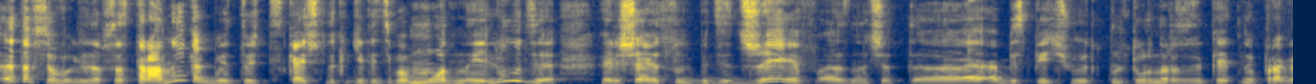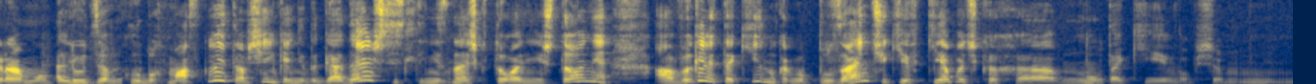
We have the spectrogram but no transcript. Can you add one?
Это все выглядит со стороны, как бы, то есть сказать, что это какие-то типа модные люди, решают судьбы диджеев, а, значит, э, обеспечивают культурно-развлекательную программу людям в клубах Москвы. Ты вообще никогда не догадаешься, если не знаешь, кто они и что они. А выглядят такие, ну, как бы пузанчики в кепочках, а, ну, такие, в общем,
